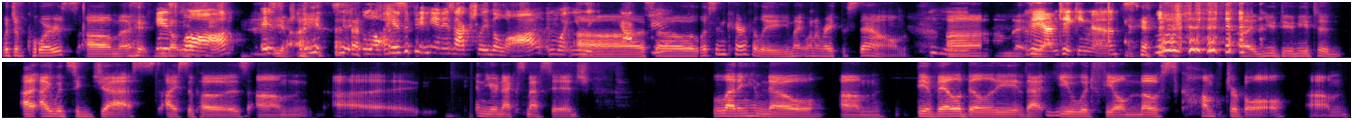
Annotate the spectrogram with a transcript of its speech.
which of course, um, His law is Yeah. his, law. His opinion is actually the law and what you Uh, have to. so listen carefully. You might want to write this down. Mhm. Um, Okay, yeah. I'm taking notes. uh, you do need to I, I would suggest i suppose um, uh, in your next message letting him know um, the availability that you would feel most comfortable um,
